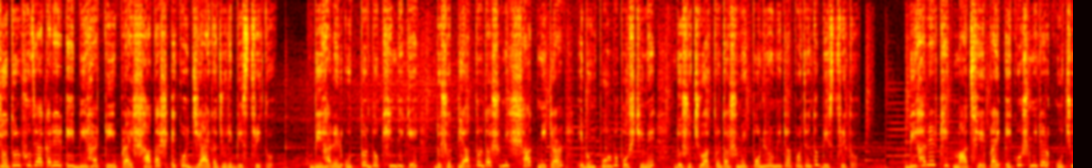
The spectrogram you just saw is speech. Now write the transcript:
চতুর্ভুজ আকারের এই বিহারটি প্রায় সাতাশ একর জায়গা জুড়ে বিস্তৃত। বিহারের উত্তর দক্ষিণ দিকে দুশো তিয়াত্তর দশমিক সাত মিটার এবং পূর্ব পশ্চিমে দুশো চুয়াত্তর দশমিক পনেরো মিটার পর্যন্ত বিস্তৃত। বিহারের ঠিক মাঝে প্রায় একুশ মিটার উঁচু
